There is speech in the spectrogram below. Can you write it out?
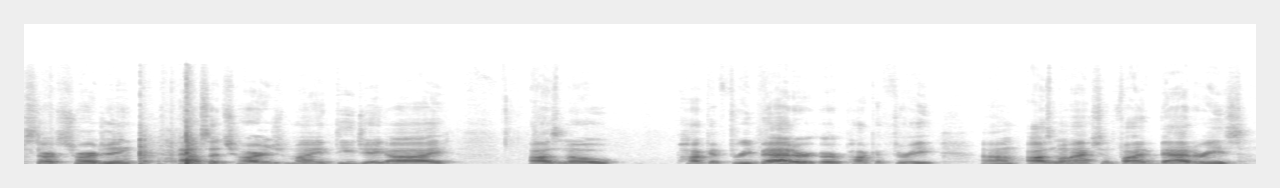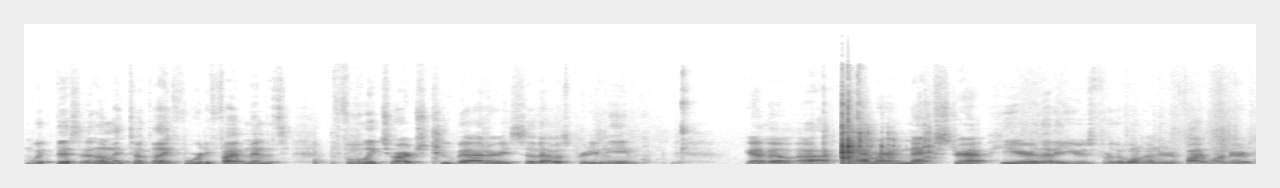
starts charging. I also charge my DJI Osmo Pocket 3 battery, or Pocket 3 um, Osmo Action 5 batteries with this. It only took like 45 minutes fully charge two batteries, so that was pretty neat. Got a uh, camera neck strap here that I use for the 100 to 500.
